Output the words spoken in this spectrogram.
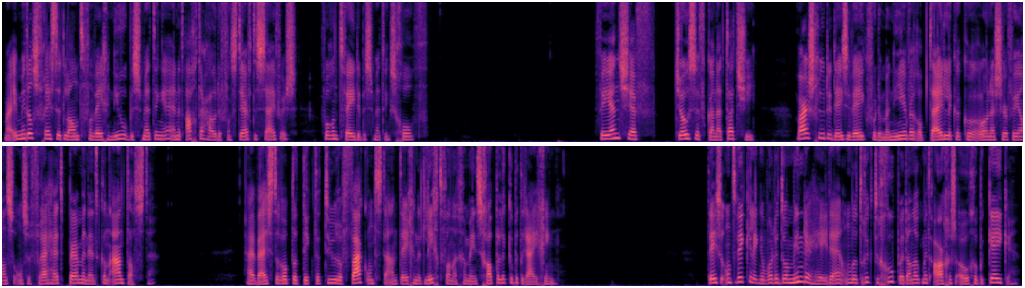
Maar inmiddels vreest het land vanwege nieuwe besmettingen en het achterhouden van sterftecijfers voor een tweede besmettingsgolf. VN-chef Joseph Kanatachi waarschuwde deze week voor de manier waarop tijdelijke coronasurveillance onze vrijheid permanent kan aantasten. Hij wijst erop dat dictaturen vaak ontstaan tegen het licht van een gemeenschappelijke bedreiging. Deze ontwikkelingen worden door minderheden en onderdrukte groepen dan ook met argusogen bekeken.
